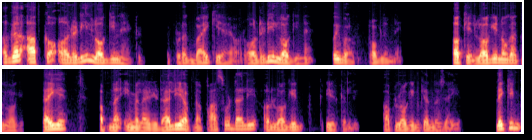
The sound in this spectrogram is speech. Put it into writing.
अगर आपका ऑलरेडी लॉगिन है, क्योंकि प्रोडक्ट बाय किया है और ऑलरेडी लॉगिन है, कोई बात प्रॉब्लम नहीं। ओके लॉगिन होगा तो लॉगिन जाइए, अपना ईमेल आईडी डालिए, अपना पासवर्ड डालिए और लॉगिन क्रिएट कर लीजिए। आप लॉगिन के अंदर जाइए। लेकिन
